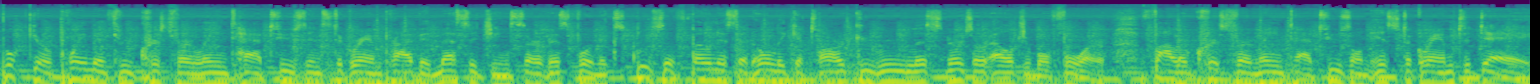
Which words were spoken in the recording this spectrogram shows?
Book your appointment through Christopher Lane Tattoo's Instagram private messaging service for an exclusive bonus that only Guitar Guru listeners are eligible for. Follow Christopher Lane Tattoos on Instagram today.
